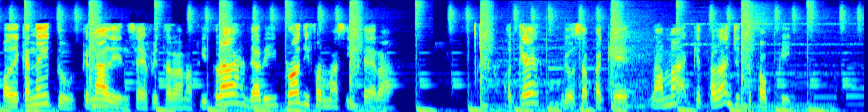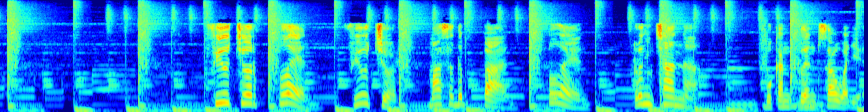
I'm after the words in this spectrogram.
Oleh karena itu, kenalin saya Fitra Rama Fitra dari Prodi Farmasi Tera. Oke, nggak usah pakai lama, kita lanjut ke topik. Future plan, future, masa depan, plan, rencana, bukan plan pesawat ya.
